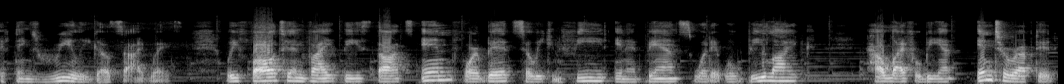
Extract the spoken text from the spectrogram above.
if things really go sideways. We fall to invite these thoughts in for a bit so we can feed in advance what it will be like, how life will be interrupted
